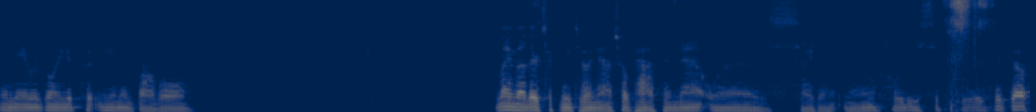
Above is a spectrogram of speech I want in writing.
and they were going to put me in a bubble. My mother took me to a naturopath, and that was, I don't know, 46 years ago.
